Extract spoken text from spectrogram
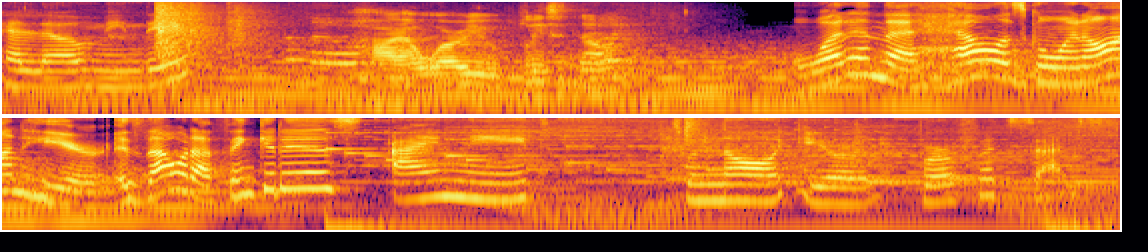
Hello, Mindy. Hi, how are you? Please sit down. What in the hell is going on here? Is that what I think it is? I need to know your perfect size.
